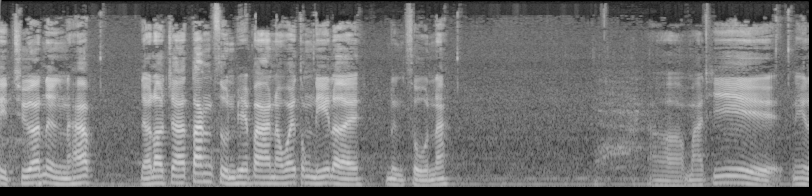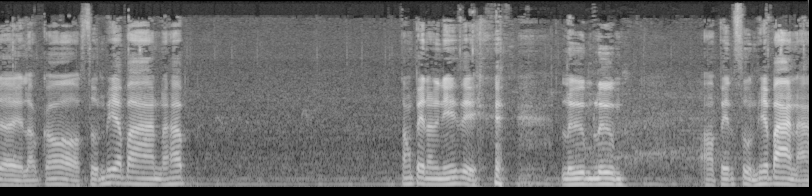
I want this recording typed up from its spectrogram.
ติดเชื้อหนึ่งนะครับ เดี๋ยวเราจะตั้งศูนย์พยาบาลเอาไว้ตรงนี้เลย 1ศูนย์นะอ่อมาที่นี่เลยแล้วก็ศูนย์พยาบาลนะครับ ต้องเป็นอันนี้สิ ลืมลืมอ๋อเป็นศูนย์พยาบาลอะ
